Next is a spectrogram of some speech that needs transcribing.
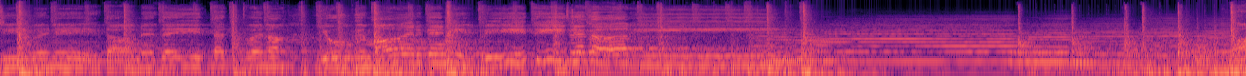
जीवने दानदयि तत्त्वना योगमार्गनि प्रीति जगावी आ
